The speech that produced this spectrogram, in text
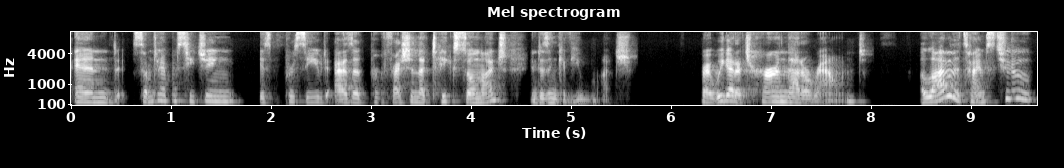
And sometimes teaching is perceived as a profession that takes so much and doesn't give you much, right? We got to turn that around. A lot of the times, too,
